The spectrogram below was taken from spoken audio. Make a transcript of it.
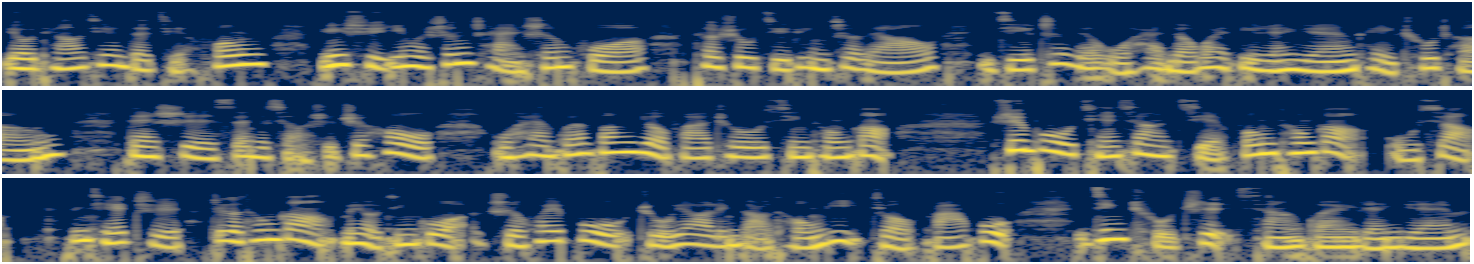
有条件的解封，允许因为生产、生活、特殊疾病治疗以及滞留武汉的外地人员可以出城。但是三个小时之后，武汉官方又发出新通告，宣布前项解封通告无效，并且指这个通告没有经过指挥部主要领导同意就发布，已经处置相关人员。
